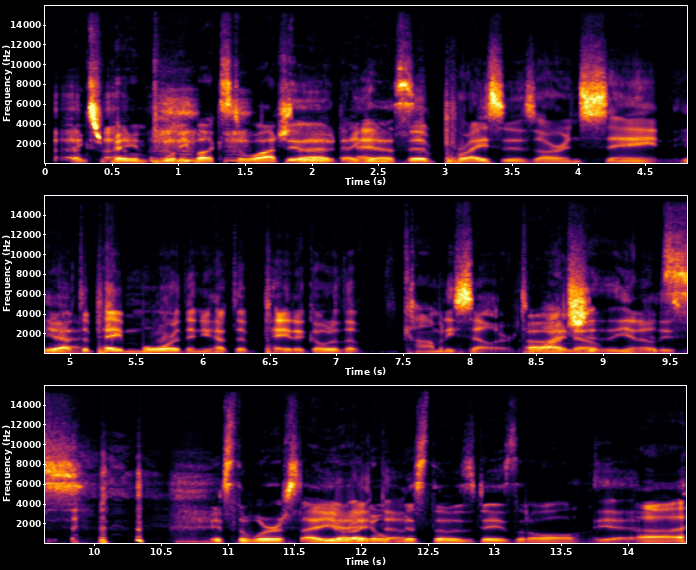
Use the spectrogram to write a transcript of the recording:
thanks for paying twenty bucks to watch Dude, that. I and guess. the prices are insane. You Yeah. have to pay more than you have to pay to go to the comedy cellar to Oh, watch. know. You know It's- these. it's the worst. I, You're I don't though. miss those days at all. Yeah. Uh,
